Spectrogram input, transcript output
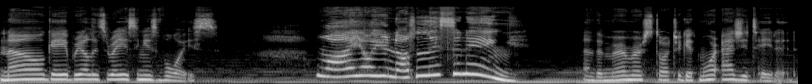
Now Gabriel is raising his voice. Why are you not listening? And the murmurs start to get more agitated.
